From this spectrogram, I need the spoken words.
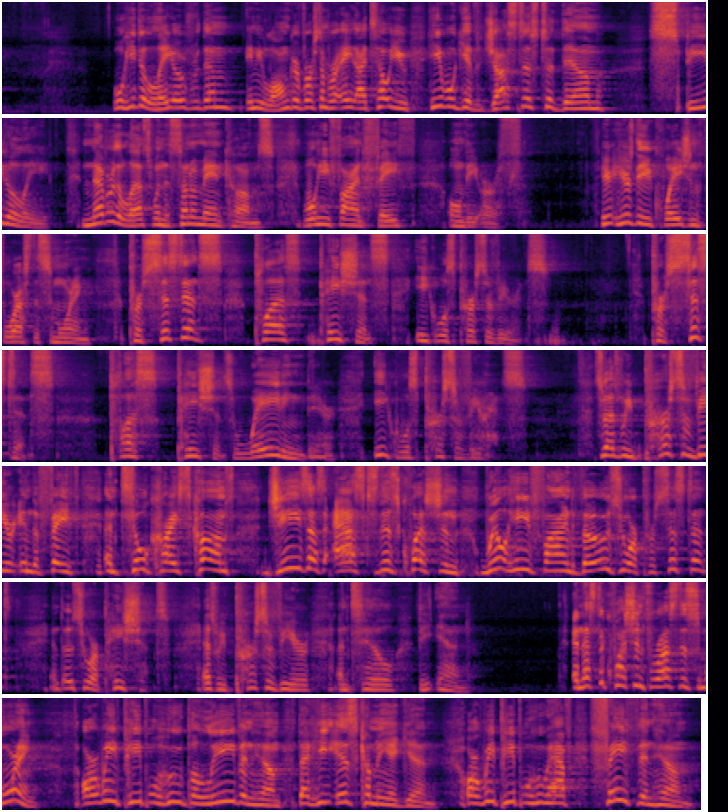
Will he delay over them any longer? Verse number eight, I tell you, he will give justice to them speedily. Nevertheless, when the Son of Man comes, will he find faith on the earth? Here, here's the equation for us this morning persistence plus patience equals perseverance persistence plus patience, waiting there, equals perseverance. So, as we persevere in the faith until Christ comes, Jesus asks this question Will he find those who are persistent and those who are patient as we persevere until the end? And that's the question for us this morning. Are we people who believe in him that he is coming again? Are we people who have faith in him?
